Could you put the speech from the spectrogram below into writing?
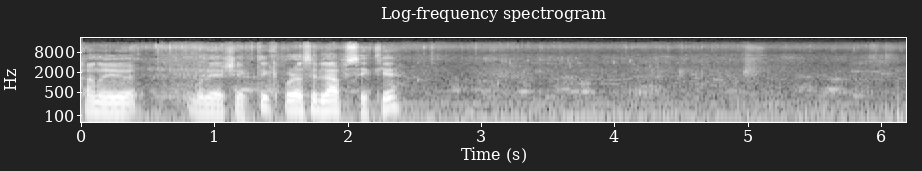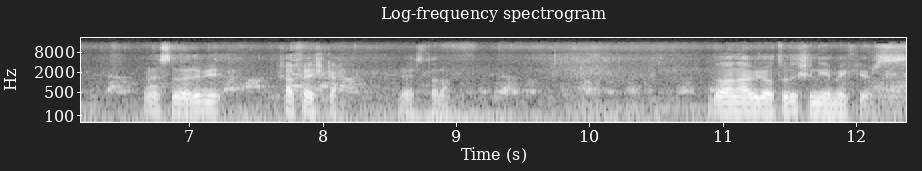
Kanoyu buraya çektik. Burası Lapseki. Burası böyle bir kafeşka restoran. Doğan abiyle oturduk şimdi yemek yiyoruz.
